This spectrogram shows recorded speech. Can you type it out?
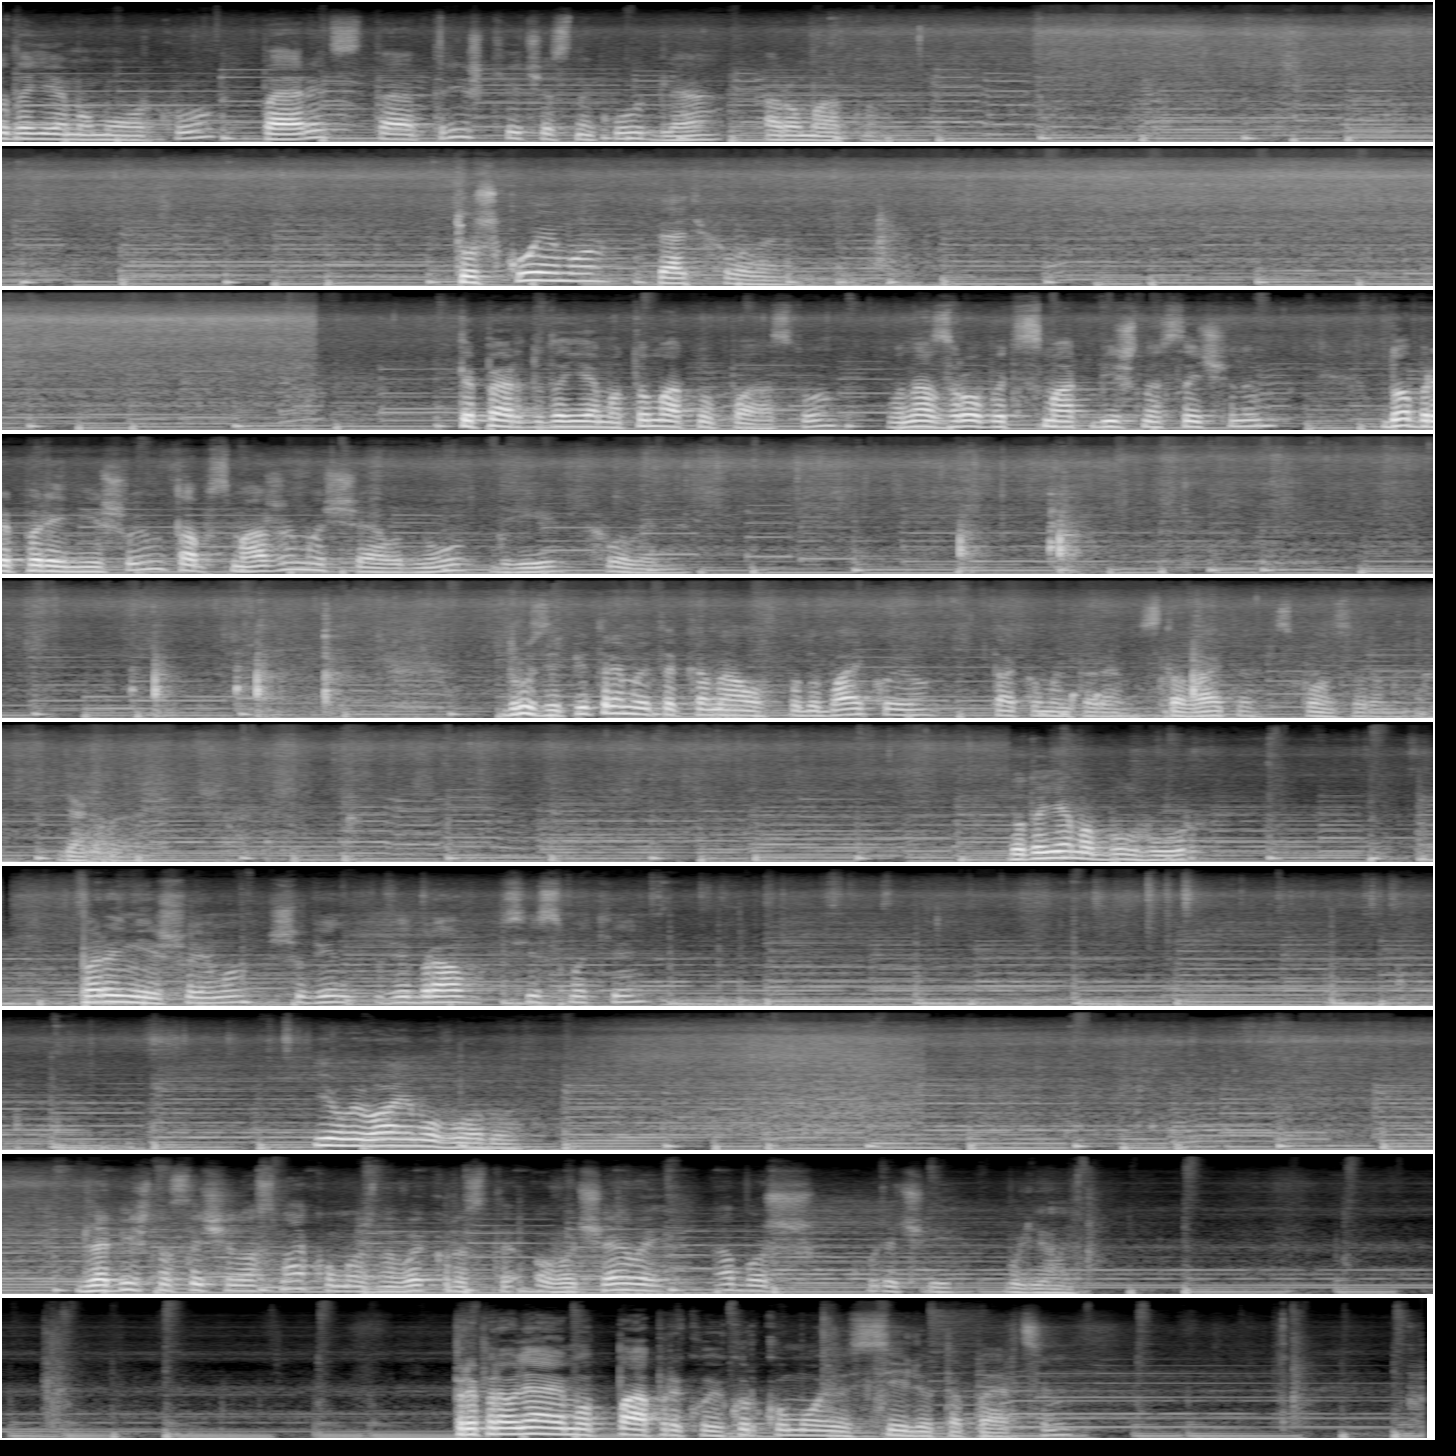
Додаємо моркву, перець та трішки чеснику для аромату. Тушкуємо 5 хвилин. Тепер додаємо томатну пасту. Вона зробить смак більш насиченим. Добре перемішуємо та обсмажуємо ще 1-2 хвилини. Друзі, підтримуйте канал вподобайкою та коментарем. Ставайте спонсорами. Дякую. Додаємо булгур. Перемішуємо, щоб він вібрав всі смаки. І вливаємо воду. Для більш насиченого смаку можна використати овочевий або ж курячий бульйон. Приправляємо паприкою, куркумою, сіллю та перцем.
